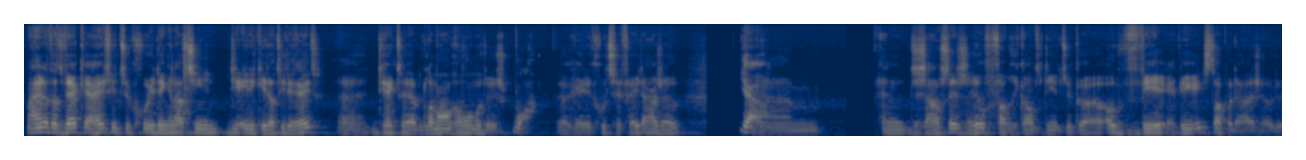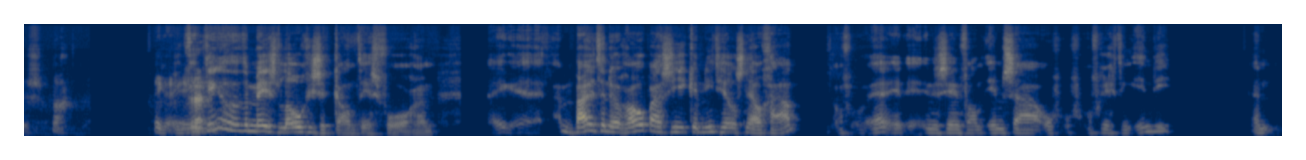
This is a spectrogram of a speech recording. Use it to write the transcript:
Maar dat, dat werk, ja, heeft hij natuurlijk goede dingen laten zien. Die ene keer dat hij er reed. Uh, direct uh, Le Mans gewonnen, dus boah, redelijk goed cv daar zo. Ja. Um, en er zijn nog steeds heel veel fabrikanten die natuurlijk uh, ook weer, weer instappen daar zo. Dus, nou, ik, ik, ik, denk dat het de meest logische kant is voor hem. Ik, buiten Europa zie ik hem niet heel snel gaan. Of, in, in, de zin van IMSA of, of, of richting Indy. En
